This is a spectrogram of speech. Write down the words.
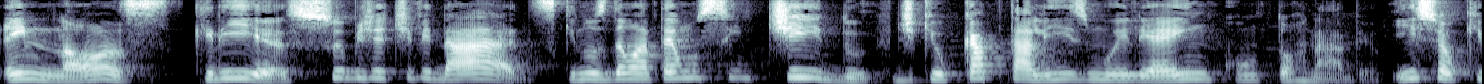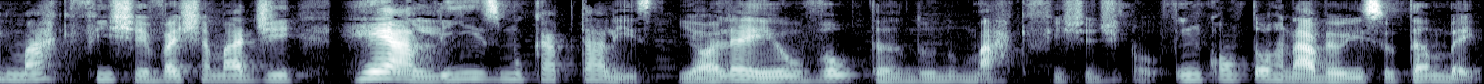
em nós cria subjetividades que nos dão até um sentido de que o capitalismo ele é incontornável. Isso é o que Mark Fisher vai chamar de realismo capitalista. E olha eu voltando no Mark Fisher de novo. Incontornável isso também.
